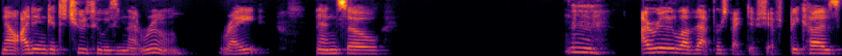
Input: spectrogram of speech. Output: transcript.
Now I didn't get to choose who was in that room, right? And so I really love that perspective shift because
